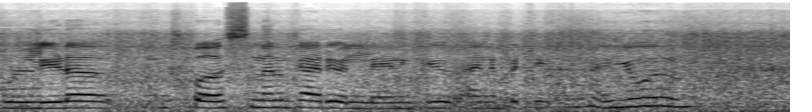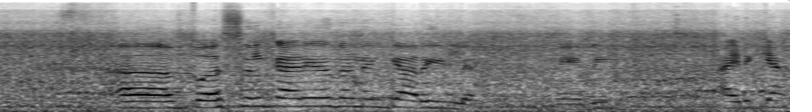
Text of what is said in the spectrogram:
പുള്ളിയുടെ പേഴ്സണൽ കാര്യമല്ലേ എനിക്ക് അതിനെപ്പറ്റി? അയ്യോ. പേഴ്സണൽ കാര്യം എനിക്ക് അറിയില്ല മേ ബി ആയിരിക്കാം.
